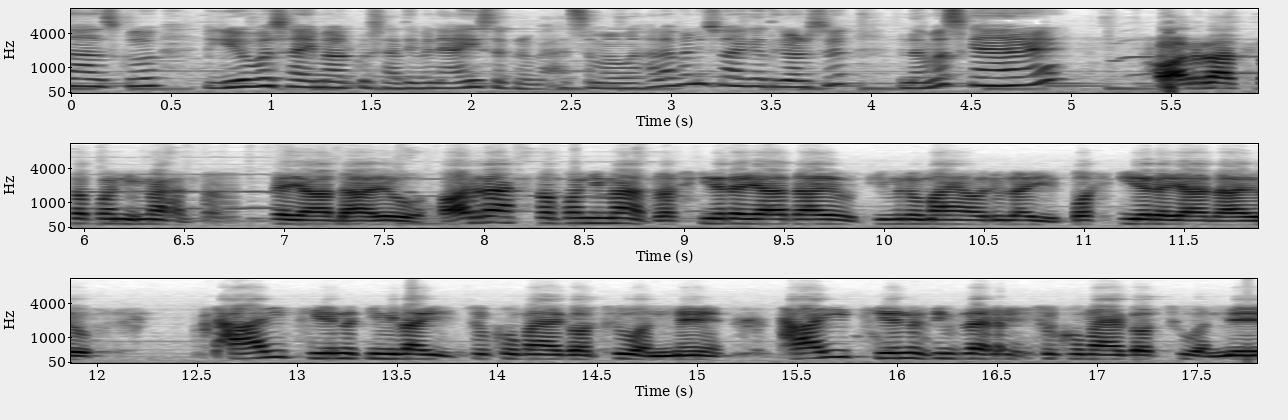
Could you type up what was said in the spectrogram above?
साँझको व्यवसायमा अर्को साथी पनि आइसक्नु भएको छ। म उहाँलाई पनि स्वागत गर्छु। नमस्कार। हर रात सपनीमा झस्किएर याद आयो। हर रात सपनीमा झस्किएर याद आयो। तिम्रो मायाहरूलाई पस्किएर याद आयो। थाहै थिएन तिमीलाई चोखो माया गर्छु भन्ने थाहै थिएन तिमीलाई चोखो माया गर्छु भन्ने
